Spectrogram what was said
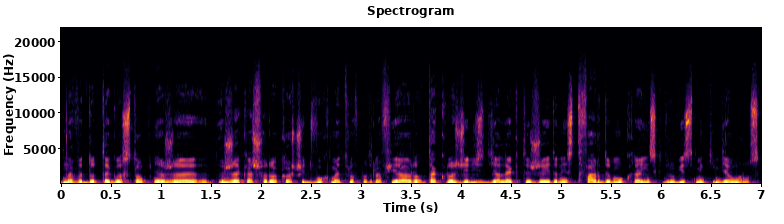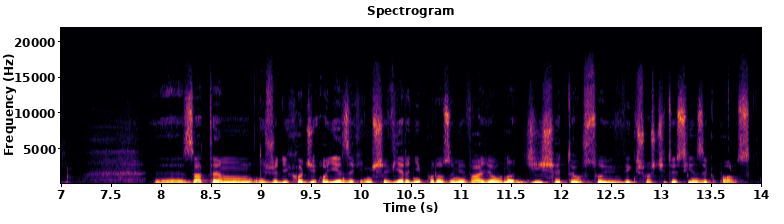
nawet do tego stopnia, że rzeka szerokości dwóch metrów potrafiła tak rozdzielić dialekty, że jeden jest twardym ukraińskim, drugi jest miękkim białoruskim. Zatem, jeżeli chodzi o język, jakim się wierni porozumiewają, no dzisiaj to już w większości to jest język polski.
